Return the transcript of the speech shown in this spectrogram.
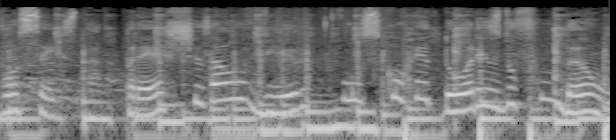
Você está prestes a ouvir os corredores do fundão.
